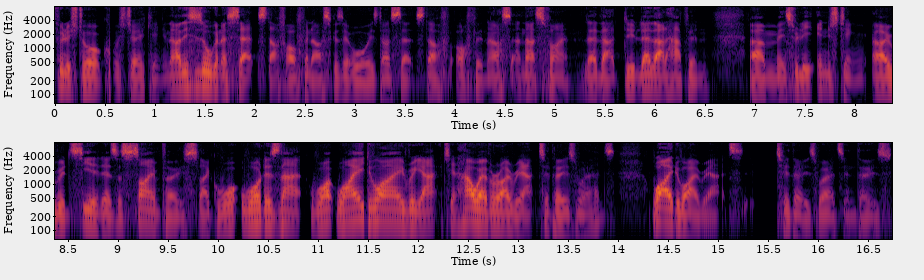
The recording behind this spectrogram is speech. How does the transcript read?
foolish talk, was joking. Now, this is all going to set stuff off in us because it always does set stuff off in us, and that's fine. Let that do, let that happen. Um, it's really interesting. I would see it as a signpost. Like, what, what is that? What, why do I react? And however I react to those words, why do I react to those words in those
